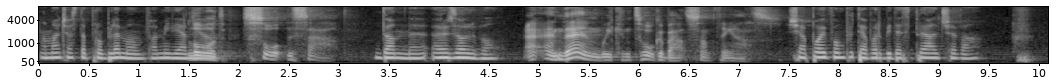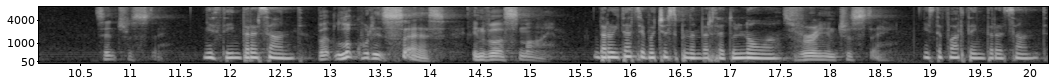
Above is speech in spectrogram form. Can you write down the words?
Am această problemă în familia mea. Lord, sort this out. Doamne, rezolvă. And then we can talk about something else. Și apoi vom putea vorbi despre altceva. It's interesting. Este interesant. But look what it says in verse 9. Dar uitați-vă ce spune în versetul 9. It's very interesting. Este foarte interesant.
